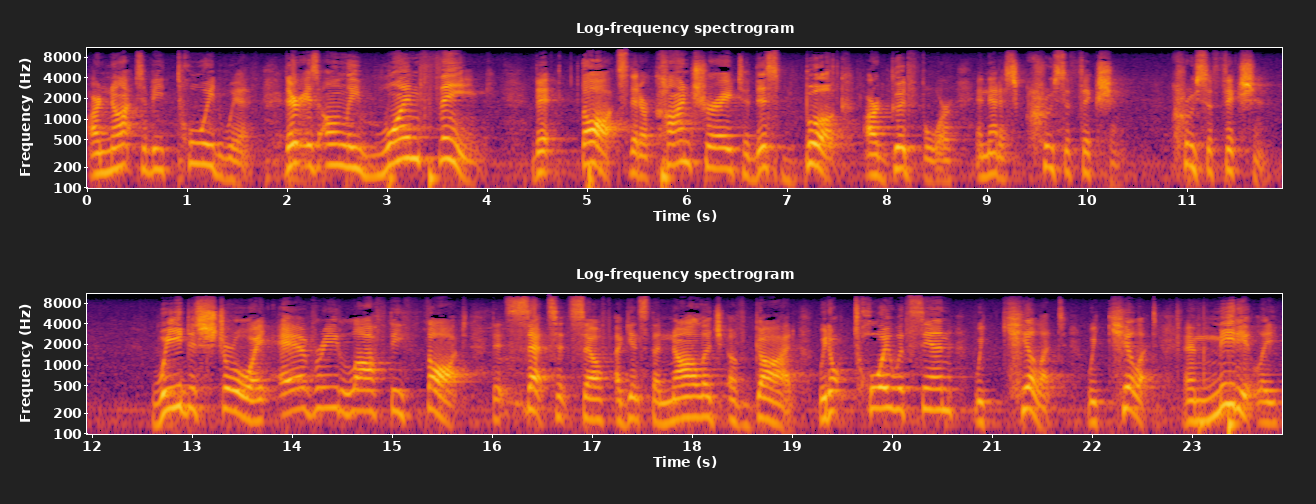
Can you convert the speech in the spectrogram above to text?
are not to be toyed with. There is only one thing that thoughts that are contrary to this book are good for, and that is crucifixion. Crucifixion. We destroy every lofty thought that sets itself against the knowledge of God. We don't toy with sin, we kill it. We kill it. Immediately,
